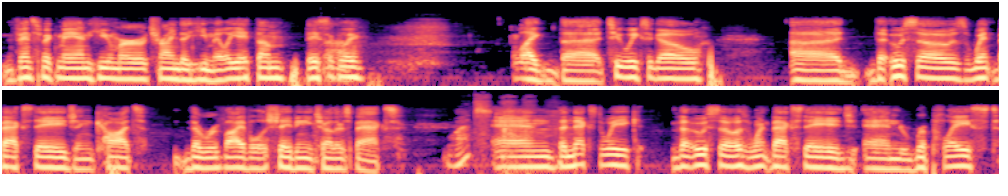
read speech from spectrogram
vince mcmahon humor trying to humiliate them basically like the two weeks ago uh, the Usos went backstage and caught the revival shaving each other's backs. What? And the next week, the Usos went backstage and replaced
